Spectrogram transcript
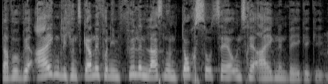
Da, wo wir eigentlich uns gerne von ihm füllen lassen und doch so sehr unsere eigenen Wege gehen.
